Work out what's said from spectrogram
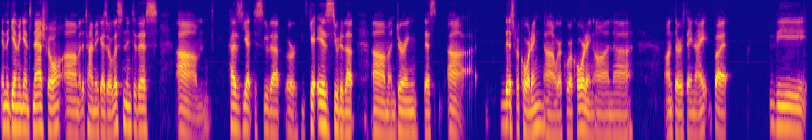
in the game against Nashville um, at the time you guys are listening to this. Um, has yet to suit up or get, is suited up um, and during this uh, this recording. Uh, we're recording on uh, on Thursday night, but the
